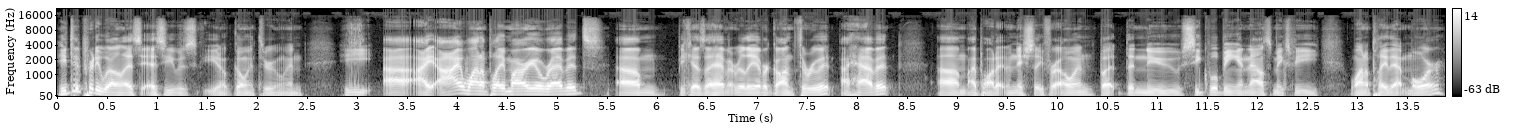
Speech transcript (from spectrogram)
he did pretty well as as he was you know going through and. He, uh, I, I want to play Mario Rabbids um, because I haven't really ever gone through it. I have it, um, I bought it initially for Owen, but the new sequel being announced makes me want to play that more.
